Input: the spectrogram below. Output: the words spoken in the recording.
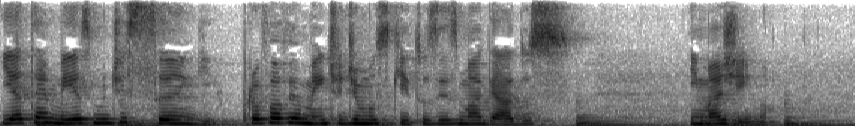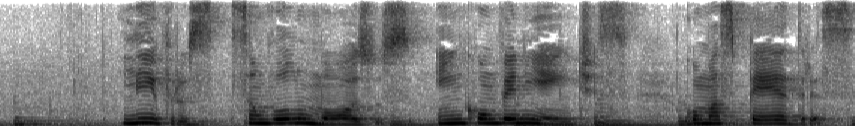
e até mesmo de sangue, provavelmente de mosquitos esmagados, imagino. Livros são volumosos e inconvenientes, como as pedras,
